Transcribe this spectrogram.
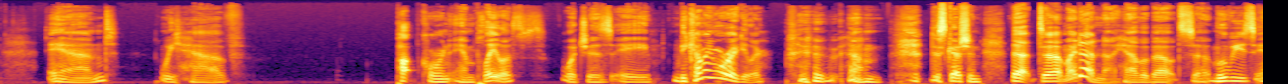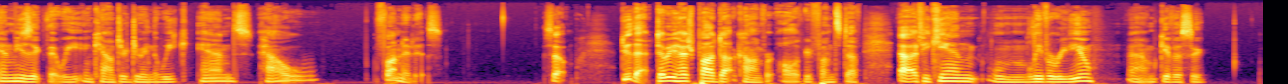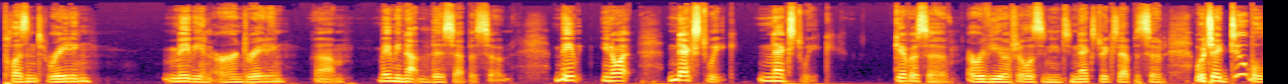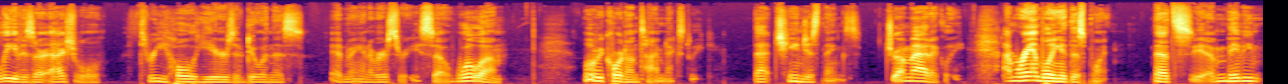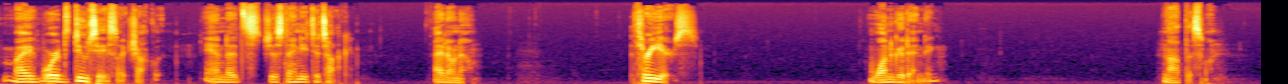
And we have Popcorn and Playlists, which is a becoming more regular um, discussion that uh, my dad and I have about uh, movies and music that we encounter during the week and how fun it is. So do that. WHashPod.com for all of your fun stuff. Uh, if you can, mm, leave a review, um, give us a pleasant rating, maybe an earned rating. Um, maybe not this episode. Maybe, you know what? Next week, next week, give us a, a review after listening to next week's episode, which I do believe is our actual three whole years of doing this at my anniversary. So we'll um we'll record on time next week. That changes things dramatically. I'm rambling at this point. That's yeah, maybe my words do taste like chocolate, and it's just I need to talk. I don't know. Three years. One good ending. Not this one.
